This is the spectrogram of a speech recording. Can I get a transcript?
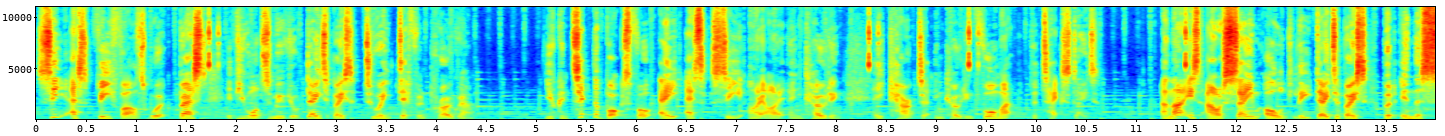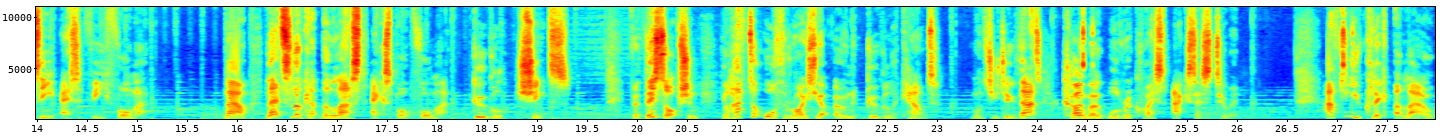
CSV files work best if you want to move your database to a different program. You can tick the box for ASCII encoding, a character encoding format for text data. And that is our same old lead database, but in the CSV format. Now, let's look at the last export format, Google Sheets. For this option, you'll have to authorize your own Google account. Once you do that, Kommo will request access to it. After you click Allow,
